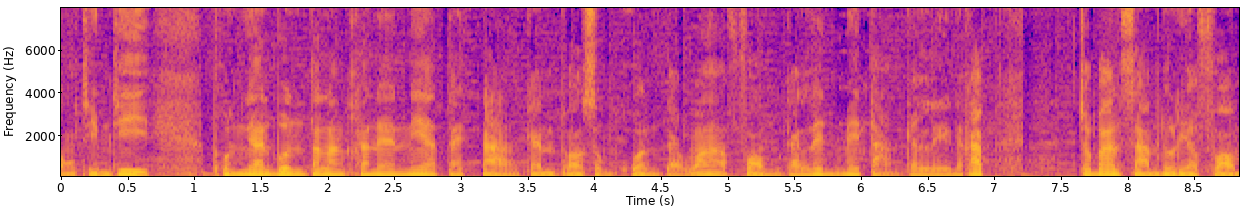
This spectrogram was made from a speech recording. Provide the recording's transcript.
2 ทีมที่ผลงานบนตารางคะแนนเนี่ย แตกต่างกันพอสมควรแต่ว่าฟอร์มการเล่นไม่ต่างกันเลยนะครับ จ้าบ้านซามโดเรียฟอร์ม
